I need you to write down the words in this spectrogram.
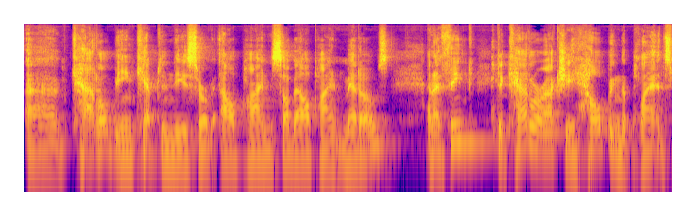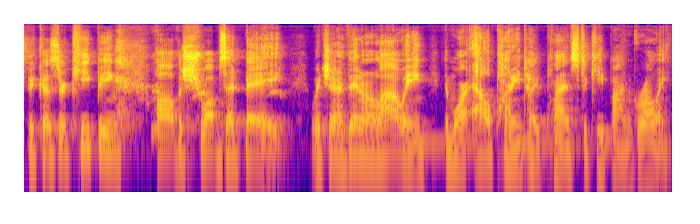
uh, cattle being kept in these sort of alpine and subalpine meadows. And I think the cattle are actually helping the plants because they're keeping all the shrubs at bay, which are then allowing the more alpine type plants to keep on growing.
